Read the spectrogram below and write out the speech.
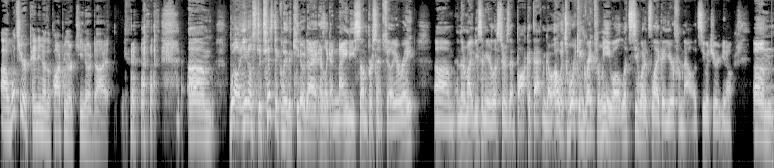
Uh, what's your opinion of the popular keto diet? um, well, you know, statistically, the keto diet has like a 90 some percent failure rate. Um, and there might be some of your listeners that balk at that and go, "Oh, it's working great for me." Well, let's see what it's like a year from now. Let's see what you're, you know. Um,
